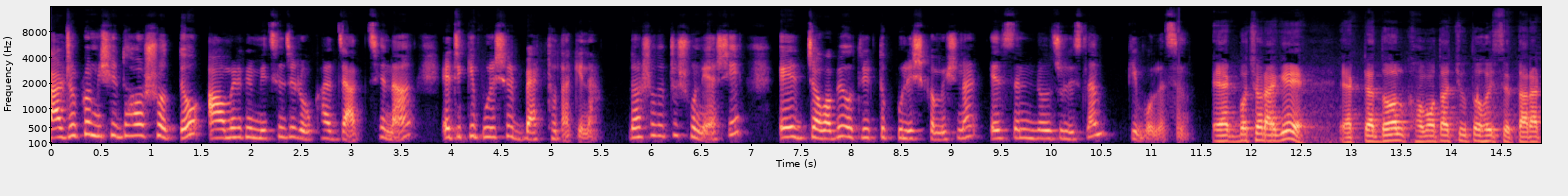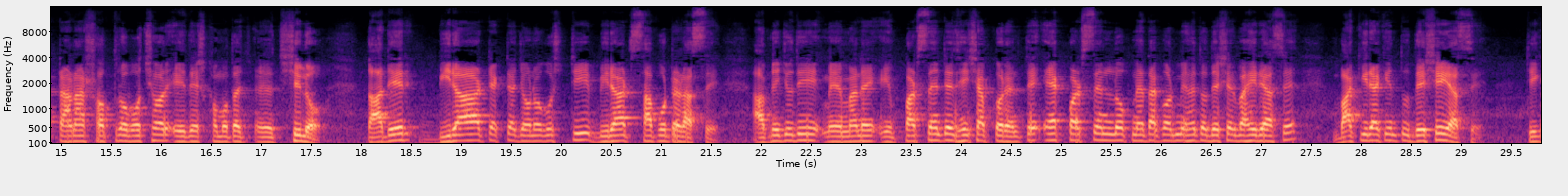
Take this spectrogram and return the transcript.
কার্যক্রম নিষিদ্ধ হওয়া সত্ত্বেও আওয়ামী লীগের মিছিল যে রোখা যাচ্ছে না, এটি কি পুলিশের ব্যর্থতা কিনা? দর্শক, একটু শুনে আসি, এর জবাবে অতিরিক্ত police commissioner S N Nazrul Islam কি বলেছেন? এক বছর আগে একটা দল ক্ষমতাচ্যুত হয়েছে, তারা টানা সতেরো বছর এই দেশ ক্ষমতা ছিল। তাদের বিরাট একটা জনগোষ্ঠী, বিরাট সাপোর্টার আছে। আপনি যদি মানে পার্সেন্টেজ হিসাব করেন, তো এক পার্সেন্ট লোক নেতাকর্মী হয়তো দেশের বাইরে আছে, বাকিরা কিন্তু দেশেই আছে। ঠিক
